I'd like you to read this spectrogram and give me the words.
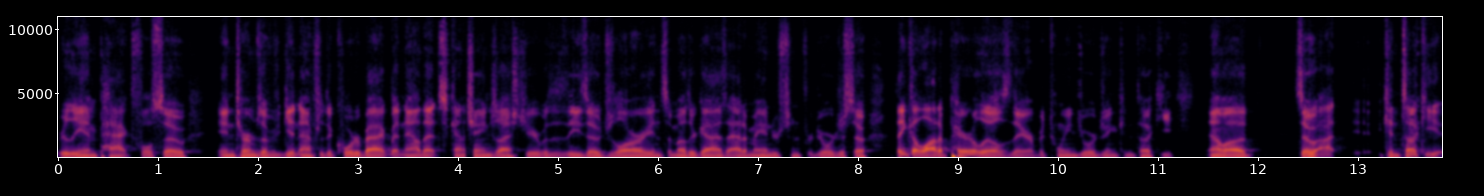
really impactful. So in terms of getting after the quarterback, but now that's kind of changed last year with Azeez Ojulari and some other guys, Adam Anderson for Georgia. So I think a lot of parallels there between Georgia and Kentucky. Now, uh, so I, Kentucky,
